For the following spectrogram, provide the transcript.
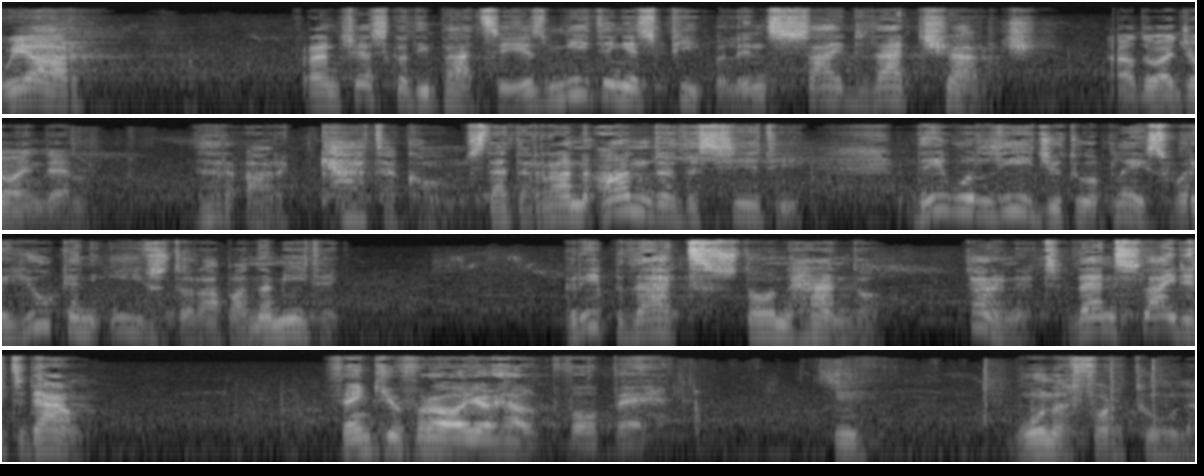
we are. Francesco Di Pazzi is meeting his people inside that church. How do I join them? There are catacombs that run under the city. They will lead you to a place where you can eavesdrop on the meeting. Grip that stone handle. Turn it, then slide it down. Thank you for all your help, Volpe. Hmm. Buona fortuna.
